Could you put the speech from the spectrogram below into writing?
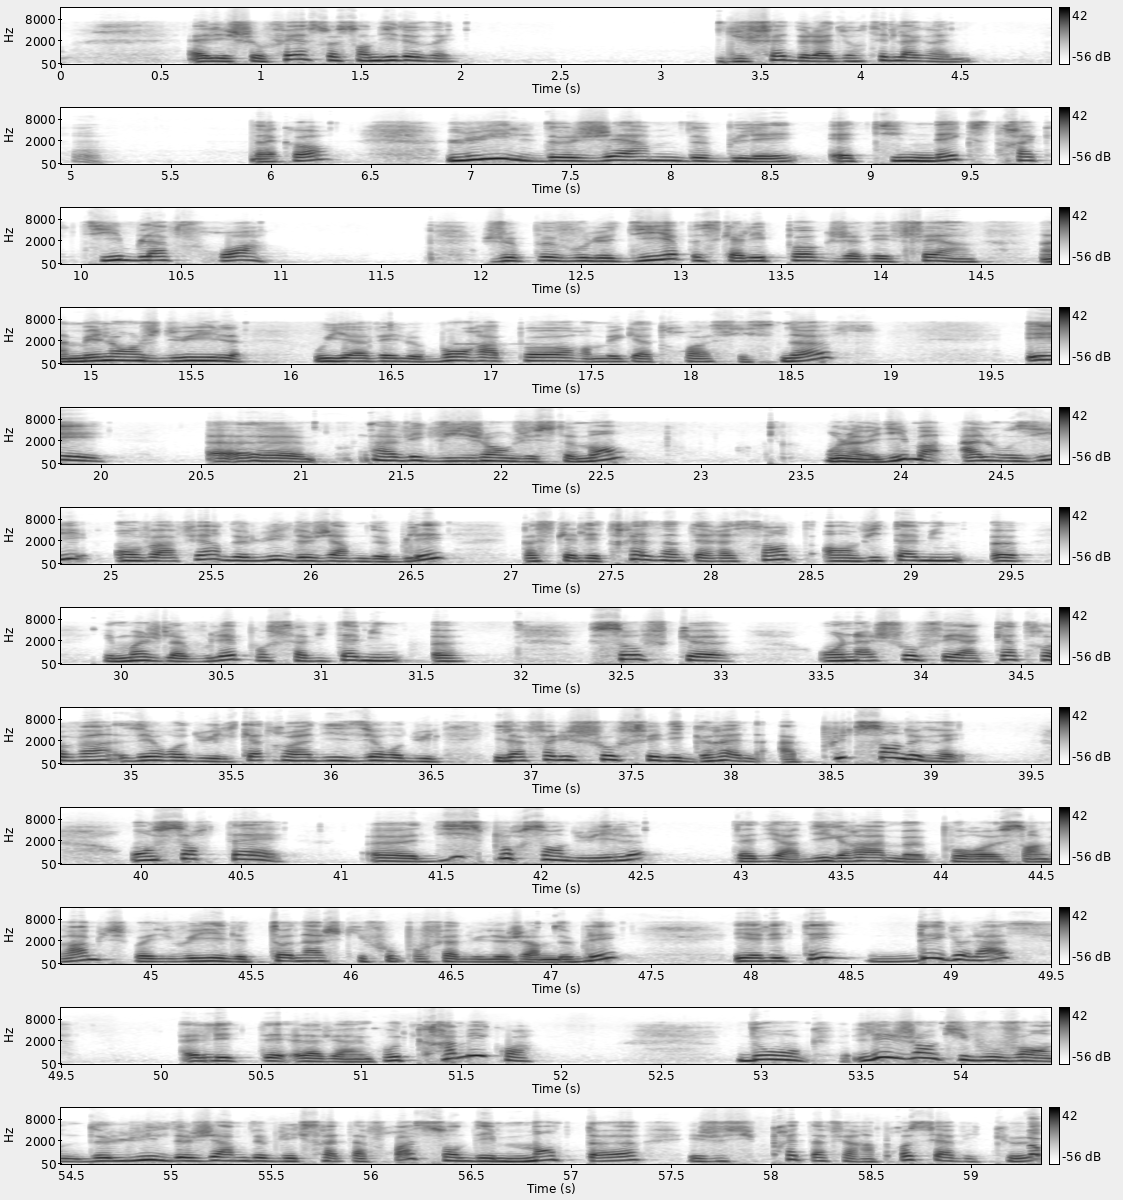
elle est chauffée à 70 degrés du fait de la dureté de la graine. Hmm. D'accord? L'huile de germe de blé est inextractible à froid. Je peux vous le dire parce qu'à l'époque, j'avais fait un, mélange d'huile où il y avait le bon rapport oméga 3, 6, 9. Et euh, avec Vigeant, justement, on avait dit, bah, allons-y, on va faire de l'huile de germe de blé parce qu'elle est très intéressante en vitamine E. Et moi, je la voulais pour sa vitamine E. Sauf que on a chauffé à 80 zéro d'huile, 90 zéro d'huile. Il a fallu chauffer les graines à plus de 100 degrés. On sortait 10% euh, d'huile, c'est-à-dire 10 grammes pour 100 euh, grammes. Je sais pas, vous voyez le tonnage qu'il faut pour faire de l'huile de germe de blé. Et elle était dégueulasse. Elle, était, elle avait un goût de cramé, quoi. Donc, les gens qui vous vendent de l'huile de germe de blé extraite à froid sont des menteurs et je suis prête à faire un procès avec eux. Non,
